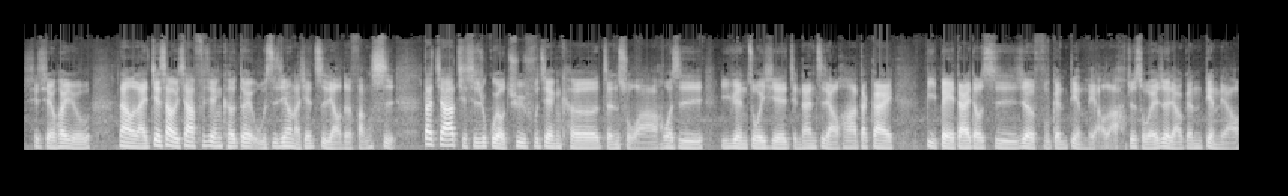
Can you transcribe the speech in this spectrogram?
谢谢慧茹。那我来介绍一下复健科对五十肩有哪些治疗的方式。大家其实如果有去复健科诊所啊，或是医院做一些简单治疗的话，大概必备大家都是热敷跟电疗啦。就所谓热疗跟电疗，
